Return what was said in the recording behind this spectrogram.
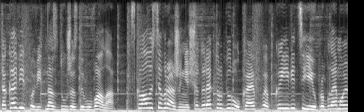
Така відповідь нас дуже здивувала. Склалося враження, що директор бюро КФВ в Києві цією проблемою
